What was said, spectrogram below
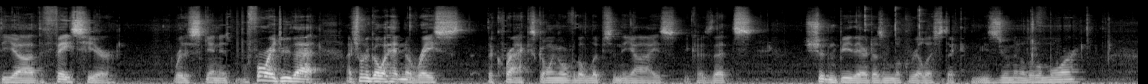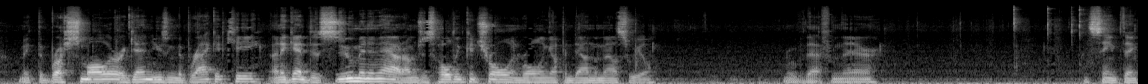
the, uh, the face here where the skin is. Before I do that, I just want to go ahead and erase the cracks going over the lips and the eyes because that's shouldn't be there. It doesn't look realistic. Let me zoom in a little more. Make the brush smaller, again, using the bracket key. And again, to zoom in and out, I'm just holding control and rolling up and down the mouse wheel. Move that from there. And same thing.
